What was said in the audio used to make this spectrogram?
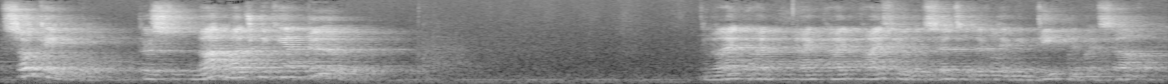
so capable. There's not much we can't do. And I, I, I, I feel this sensitively, mean, deeply myself.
